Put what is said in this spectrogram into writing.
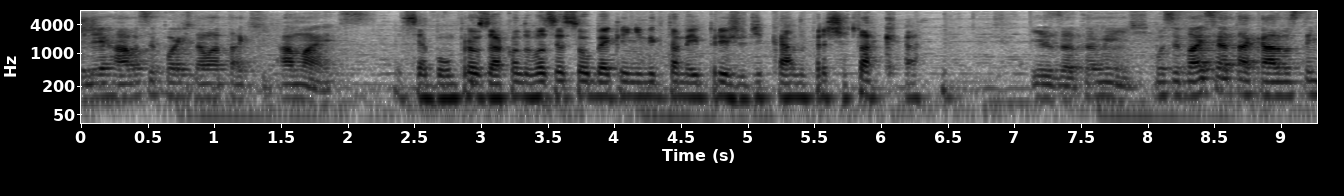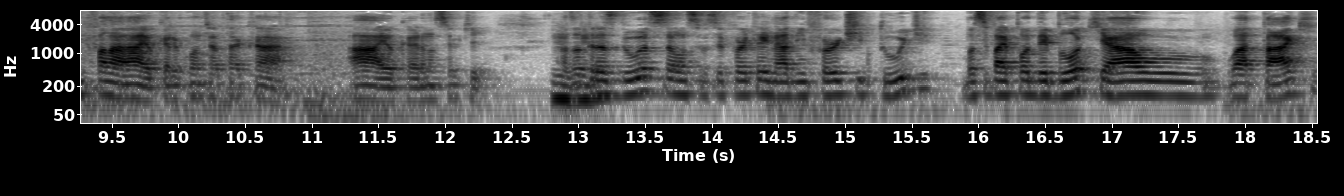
ele errar você pode dar um ataque a mais. Isso é bom para usar quando você souber que o inimigo tá meio prejudicado para te atacar. Exatamente. Você vai ser atacado, você tem que falar, ah, eu quero contra-atacar. Ah, eu quero não sei o quê. As uhum. outras duas são, se você for treinado em fortitude, você vai poder bloquear o, o ataque,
